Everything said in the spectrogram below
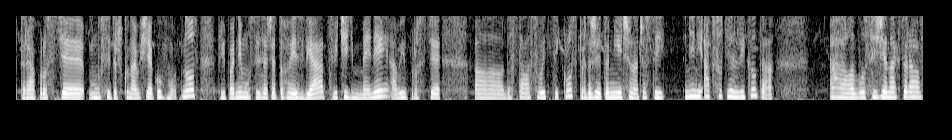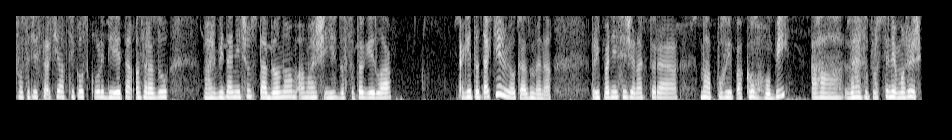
ktorá proste musí trošku navýšiť nejakú hmotnosť, prípadne musí začať toho jesť viac, cvičiť menej, aby proste uh, dostala svoj cyklus, pretože je to niečo, na čo si není absolútne zvyknutá. Alebo si žena, ktorá v podstate stratila cyklus kvôli dietám a zrazu máš byť na niečom stabilnom a máš jesť dostatok jedla tak je to taktiež veľká zmena. Prípadne si žena, ktorá má pohyb ako hobby a zrazu proste nemôžeš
